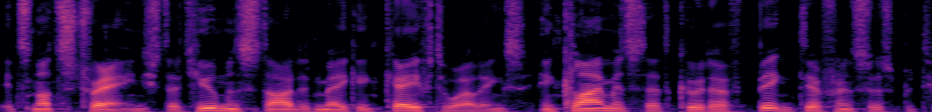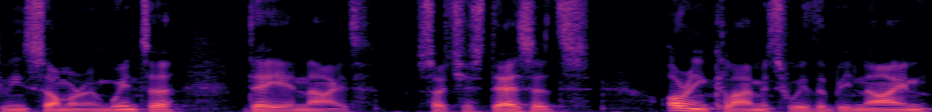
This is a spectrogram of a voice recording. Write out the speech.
it's not strange that humans started making cave dwellings in climates that could have big differences between summer and winter, day and night, such as deserts, or in climates with a benign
